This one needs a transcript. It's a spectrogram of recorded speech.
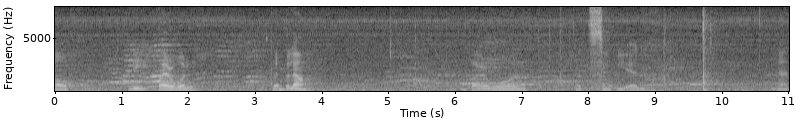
off the firewall. Ganito lang. Firewall at CPL. Yan.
